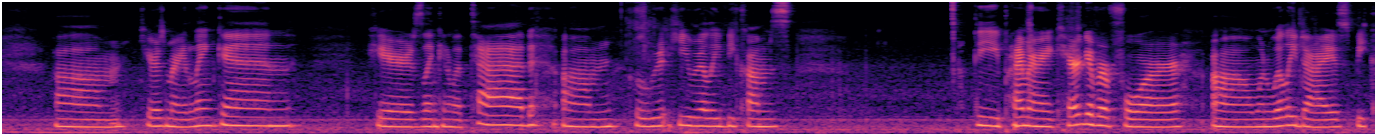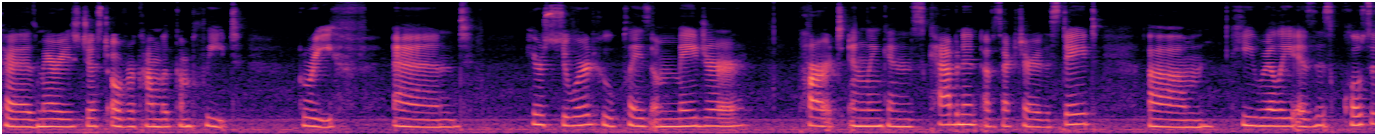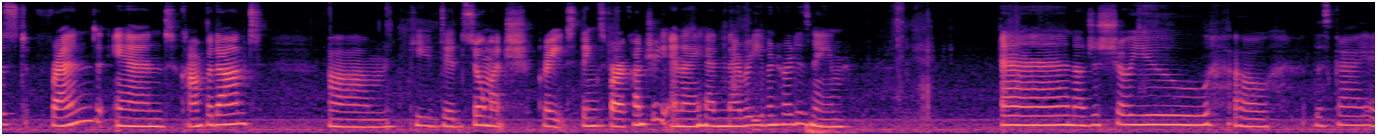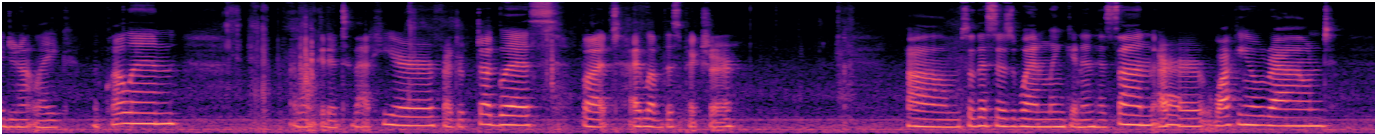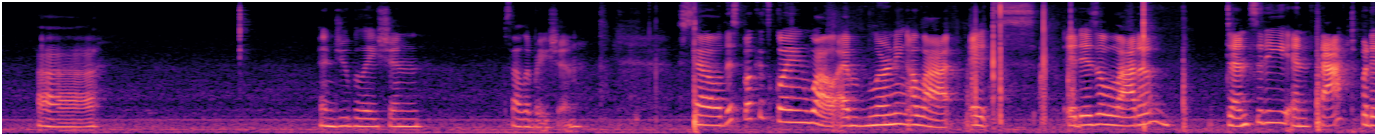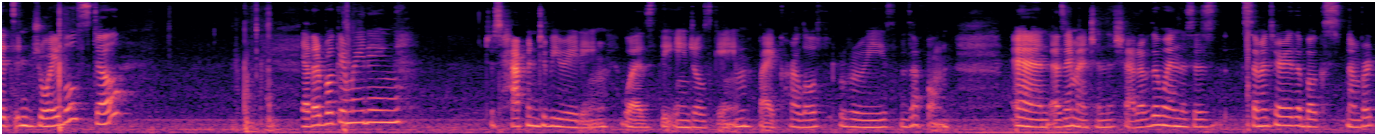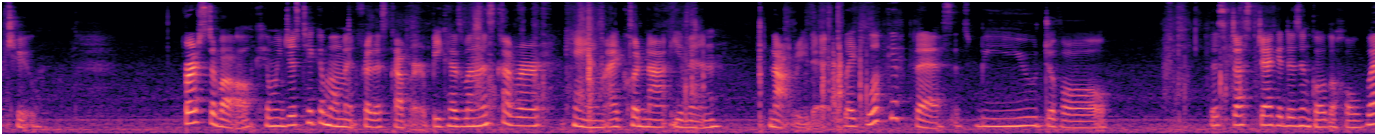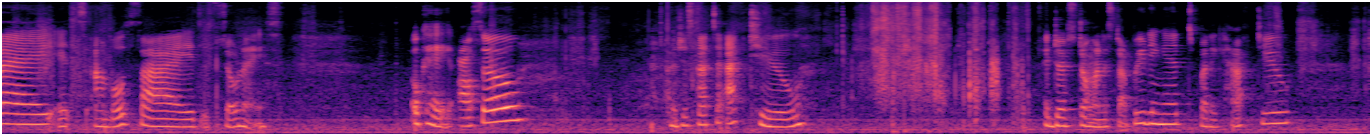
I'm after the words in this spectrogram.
Um, here's Mary Lincoln. Here's Lincoln with Tad, um, who re he really becomes the primary caregiver for uh, when Willie dies because Mary's just overcome with complete grief. And here's Seward, who plays a major part in Lincoln's cabinet of Secretary of the State. Um, he really is his closest friend and confidant. Um, he did so much great things for our country, and I had never even heard his name. And I'll just show you, oh, this guy I do not like. McClellan. I won't get into that here. Frederick Douglass, but I love this picture. Um, so this is when Lincoln and his son are walking around uh, jubilation celebration. So this book is going well. I'm learning a lot. It's it is a lot of density and fact, but it's enjoyable still. The other book I'm reading, just happened to be reading, was The Angel's Game by Carlos Ruiz Zafón. And as I mentioned, The Shadow of the Wind, this is Cemetery of the Books number two. First of all, can we just take a moment for this cover? Because when this cover came, I could not even not read it. Like, look at this. It's beautiful. This dust jacket doesn't go the whole way. It's on both sides. It's so nice. Okay, also, I just got to Act 2. I just don't want to stop reading it, but I have to.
